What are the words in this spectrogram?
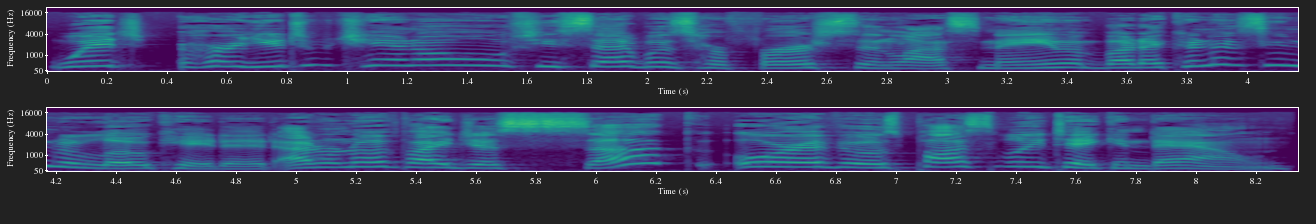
which her YouTube channel she said was her first and last name, but I couldn't seem to locate it. I don't know if I just suck or if it was possibly taken down.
